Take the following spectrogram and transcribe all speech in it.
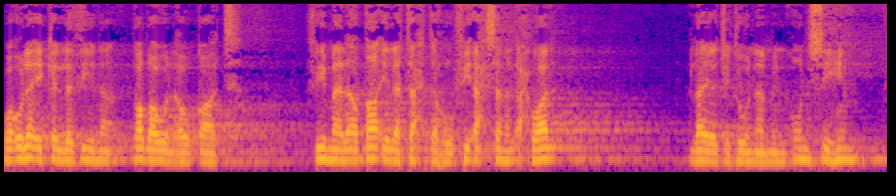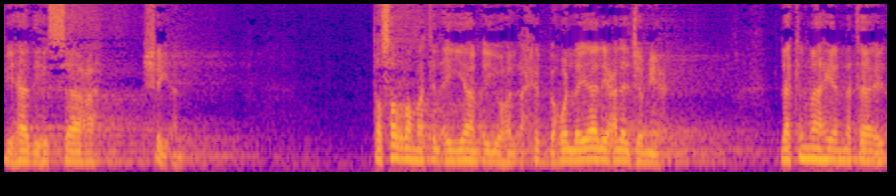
وأولئك الذين قضوا الأوقات فيما لا طائل تحته في أحسن الأحوال لا يجدون من أنسهم في هذه الساعة شيئا. تصرمت الأيام أيها الأحبة والليالي على الجميع. لكن ما هي النتائج؟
